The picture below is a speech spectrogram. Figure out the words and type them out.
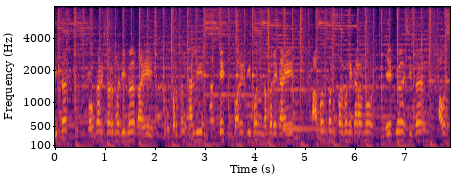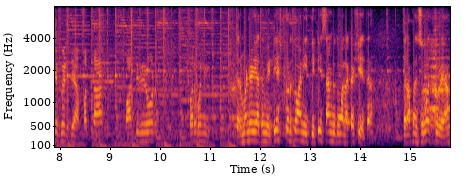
इथंच ओंकारेश्वरमध्ये मिळत आहे. प्रथम खाली आणि टेस्ट क्वालिटी पण नंबर एक आहे. आपण पण परभणीकरांनो एक वेळेस इथं अवश्य भेट द्या. पत्ता पाथरी रोड परभणी. तर मंडळी आता मी टेस्ट करतो आणि ती टेस्ट सांगतो तुम्हाला कशी आहे तर. तर आपण सुरुवात करूया.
